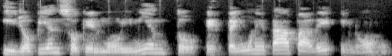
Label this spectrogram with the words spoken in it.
Y yo pienso que el movimiento está en una etapa de enojo.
